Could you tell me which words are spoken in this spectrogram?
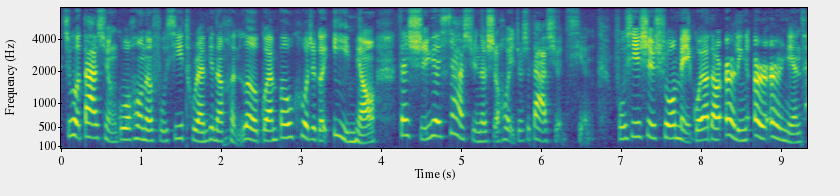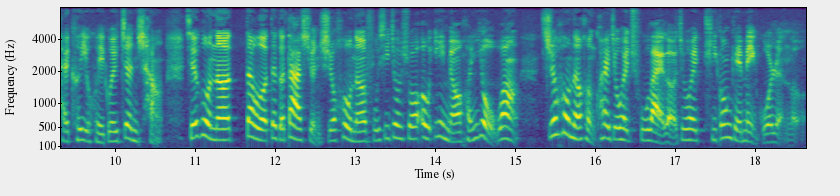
结果大选过后呢，福西突然变得很乐观，包括这个疫苗，在十月下旬的时候，也就是大选前，福西是说美国要到二零二二年才可以回归正常。结果呢，到了这个大选之后呢，福西就说哦，疫苗很有望，之后呢，很快就会出来了，就会提供给美国人了。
